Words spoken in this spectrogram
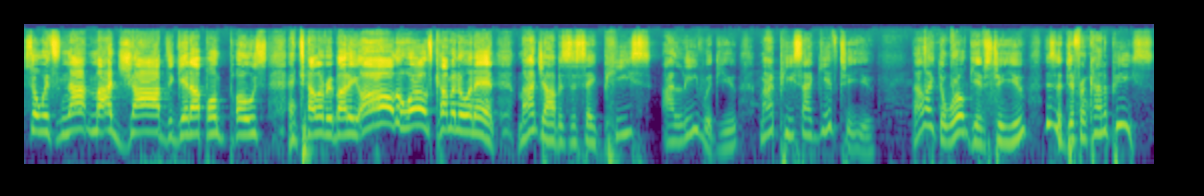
So it's not my job to get up on posts and tell everybody, oh, the world's coming to an end. My job is to say, peace I leave with you, my peace I give to you. Not like the world gives to you. This is a different kind of peace.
